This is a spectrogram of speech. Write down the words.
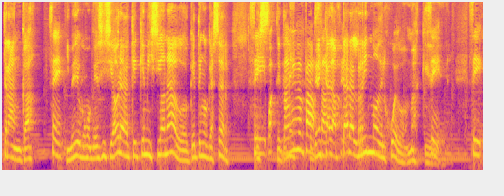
tranca, y medio como que decís, ¿y ahora qué, misión hago? ¿Qué tengo que hacer? Sí, a mí me pasa. Te tenés que adaptar al ritmo del juego, más que. Sí, sí.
